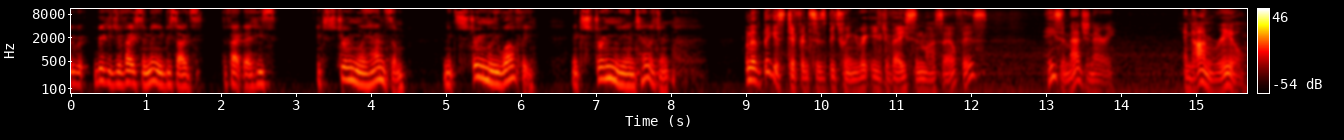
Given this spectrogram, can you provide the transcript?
Ricky Gervais and me, besides the fact that he's extremely handsome, and extremely wealthy, and extremely intelligent. One of the biggest differences between Ricky Gervais and myself is, he's imaginary, and I'm real.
